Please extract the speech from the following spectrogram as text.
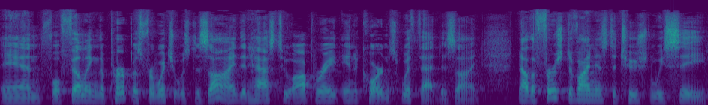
and fulfilling the purpose for which it was designed, it has to operate in accordance with that design. Now, the first divine institution we see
